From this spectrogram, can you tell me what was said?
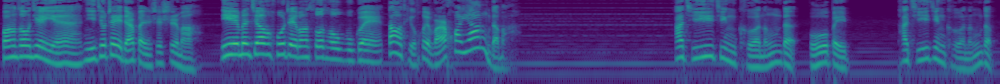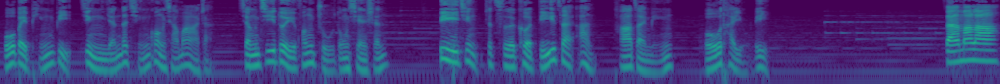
黄宗剑影，你就这点本事是吗？你们江湖这帮缩头乌龟，倒挺会玩花样的嘛！他极尽可能的不被，他极尽可能的不被屏蔽、禁言的情况下骂战，想激对方主动现身。毕竟这此刻敌在暗，他在明，不太有利。怎么了？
